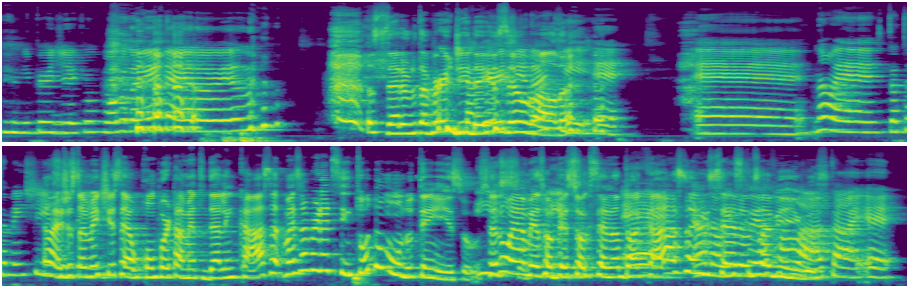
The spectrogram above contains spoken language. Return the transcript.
Eu me perdi aqui um pouco na minha ideia, não é mesmo? O cérebro tá perdido Tá aí, o seu aqui, É. É... Não, é exatamente isso. Não, é assim. justamente isso, é o comportamento dela em casa, mas na verdade, sim, todo mundo tem isso. você não é a Isso, mesma isso. pessoa que você é na tua É, casa ah, e não, você é isso nos amigos. Falar, tá, é.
